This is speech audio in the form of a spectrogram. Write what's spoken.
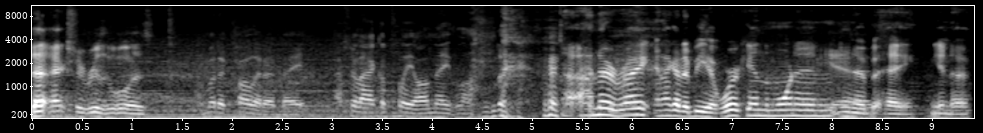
that actually really was. I'm gonna call it a night. I feel like I could play all night long. I know, right? And I got to be at work in the morning, yes. you know. But hey, you know,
